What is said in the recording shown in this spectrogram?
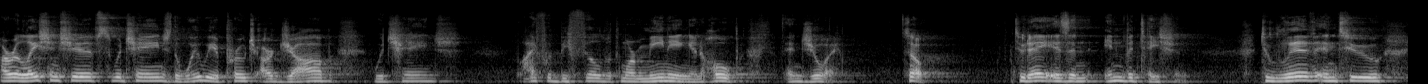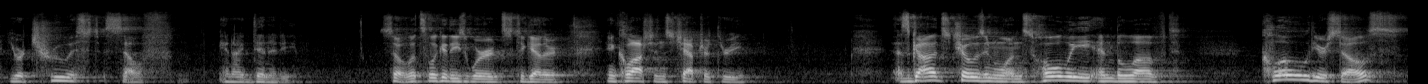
Our relationships would change, the way we approach our job would change. Life would be filled with more meaning and hope and joy. So, Today is an invitation to live into your truest self and identity. So let's look at these words together in Colossians chapter 3. As God's chosen ones, holy and beloved, clothe yourselves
